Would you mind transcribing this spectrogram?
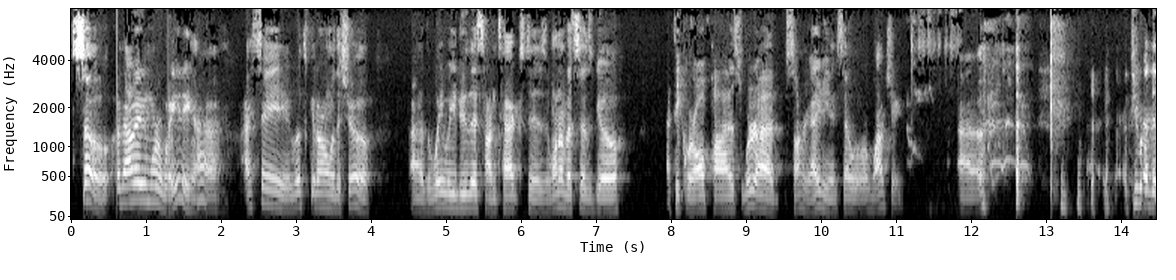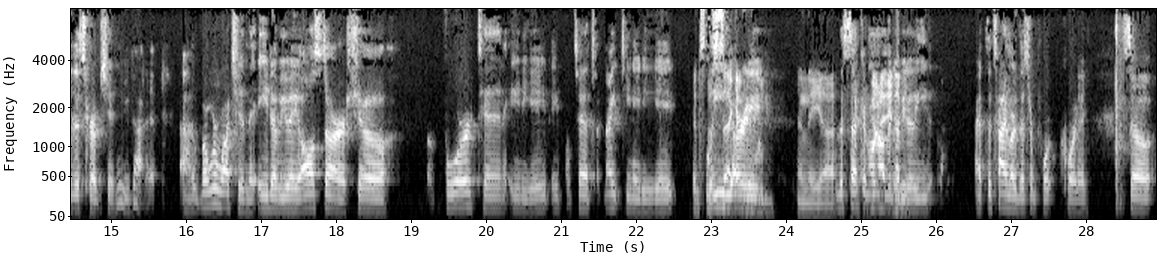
So, without any more waiting, uh, I say let's get on with the show. Uh, the way we do this on text is one of us says go. I think we're all paused. We're uh, sorry, I didn't say what we're watching. Uh, if you read the description, you got it. Uh, but we're watching the AWA All Star Show 4 10 88, April 10th, 1988. It's the We second already- one in the uh, the second one on the WWE at the time of this report recording. So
